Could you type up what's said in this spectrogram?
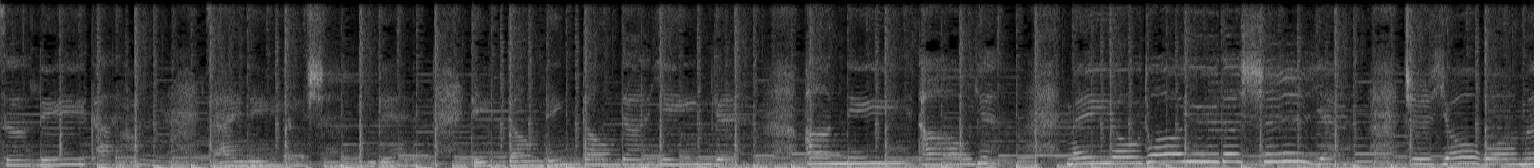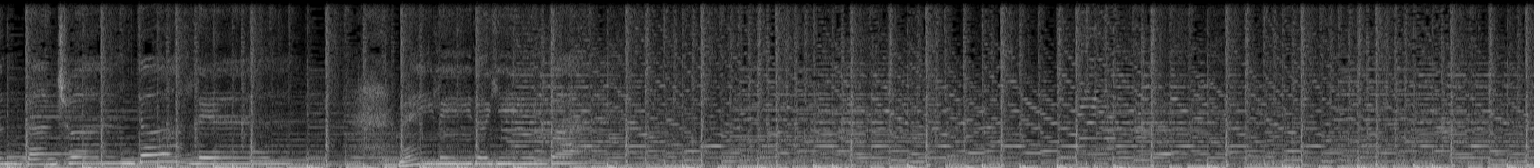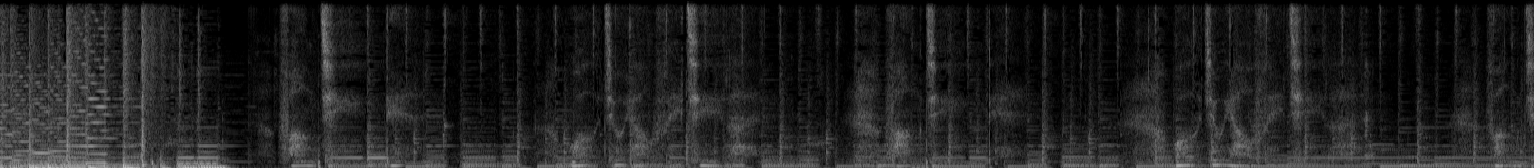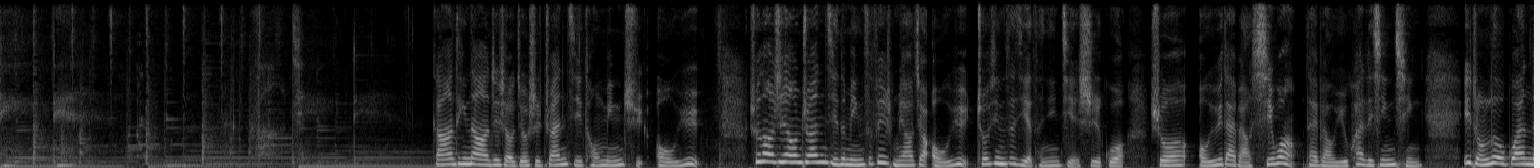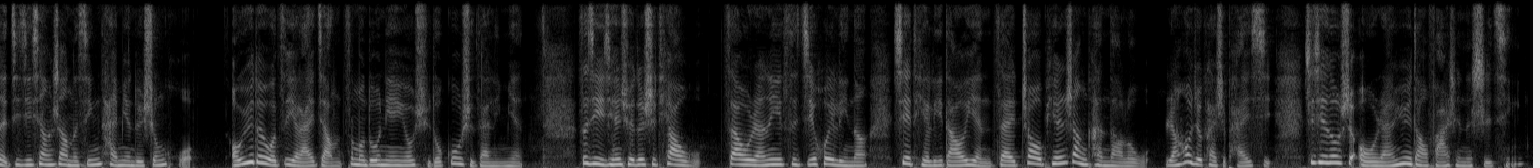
色里。就要飞起来，放轻点，放轻点。刚刚听到的这首就是专辑同名曲《偶遇》。说到这张专辑的名字为什么要叫《偶遇》，周迅自己也曾经解释过，说偶遇代表希望，代表愉快的心情，一种乐观的、积极向上的心态面对生活。偶遇对我自己来讲，这么多年有许多故事在里面。自己以前学的是跳舞，在偶然的一次机会里呢，谢铁骊导演在照片上看到了我，然后就开始拍戏，这些都是偶然遇到发生的事情。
